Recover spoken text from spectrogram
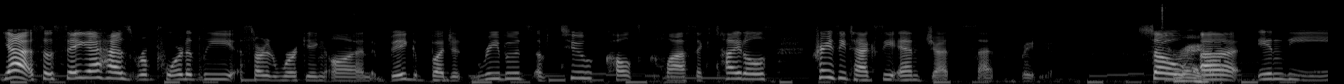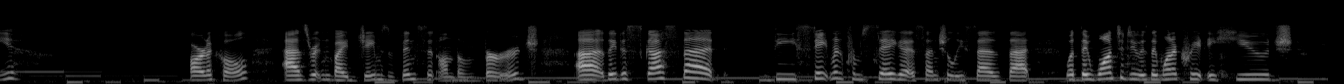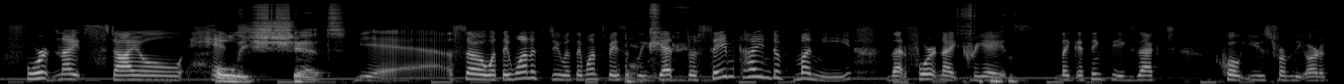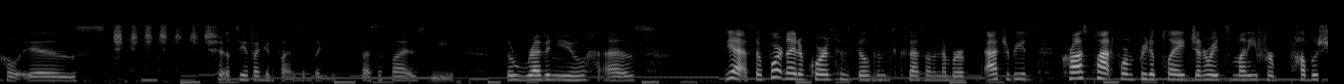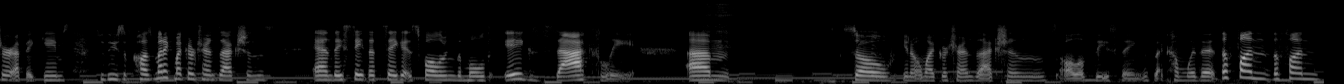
Yeah, so Sega has reportedly started working on big budget reboots of two cult classic titles, Crazy Taxi and Jet Set Radio. So, uh, in the article, as written by James Vincent on The Verge, uh, they discuss that the statement from Sega essentially says that what they want to do is they want to create a huge Fortnite style hit. holy shit Yeah. So what they wanted to do is they want to basically get the same kind of money that Fortnite creates. like I think the exact quote used from the article is let's see if I can find something that specifies the the revenue as yeah, so Fortnite, of course, has built in success on a number of attributes. Cross platform free to play generates money for publisher Epic Games through the use of cosmetic microtransactions, and they state that Sega is following the mold exactly. Um, so you know, microtransactions, all of these things that come with it, the fun, the fun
